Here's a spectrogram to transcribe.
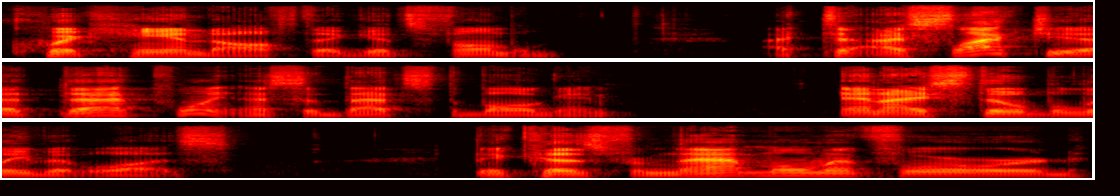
quick handoff that gets fumbled. I, t- I slacked you at that point. I said that's the ball game, and I still believe it was because from that moment forward,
